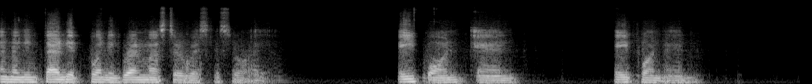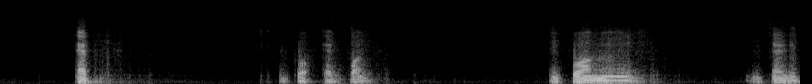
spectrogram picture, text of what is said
ang naging target po ni Grandmaster Wesley so ay a pawn and a pawn and F po, F pawn po ang uh, target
